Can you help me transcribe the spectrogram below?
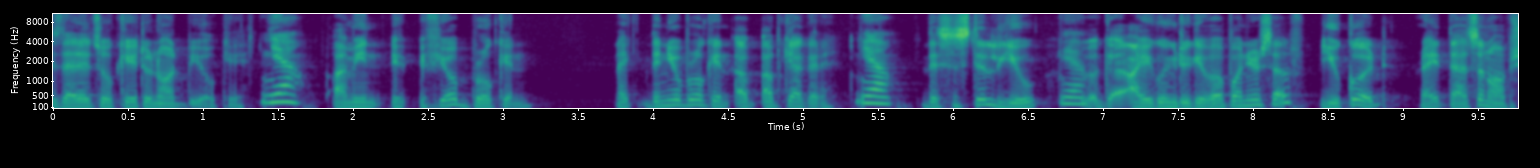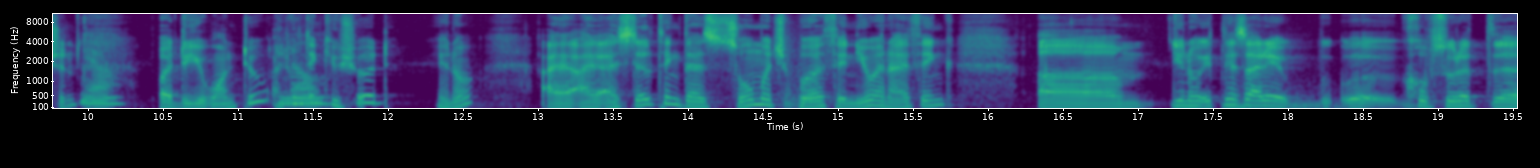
is that it's okay to not be okay. Yeah. I mean, if, if you're broken, like then you're broken ab, ab kya kare? yeah this is still you yeah. are you going to give up on yourself you could right that's an option yeah But do you want to? I don't No. think you should. You know, I, I I still think there's so much worth in you, and I think, um, you know, इतने सारे uh, खूबसूरत uh,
